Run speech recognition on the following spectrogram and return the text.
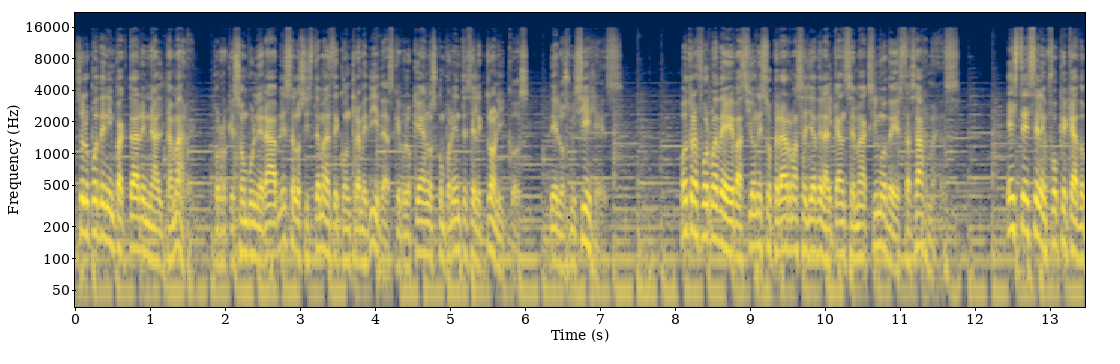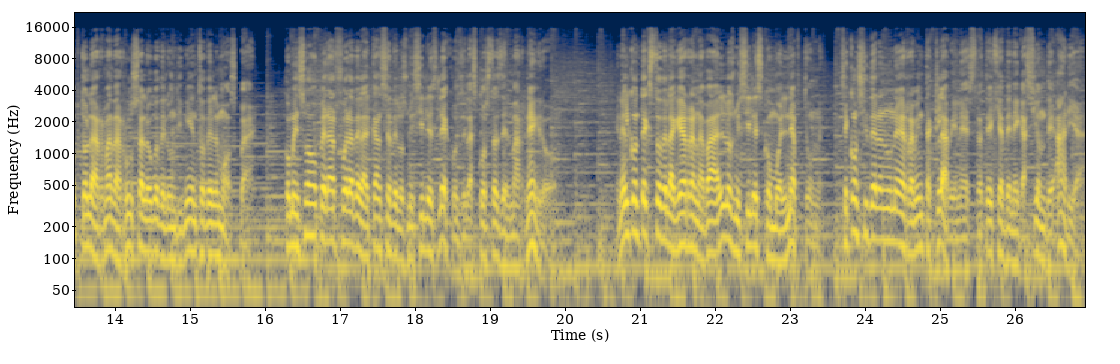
Solo pueden impactar en alta mar, por lo que son vulnerables a los sistemas de contramedidas que bloquean los componentes electrónicos de los misiles. Otra forma de evasión es operar más allá del alcance máximo de estas armas. Este es el enfoque que adoptó la Armada rusa luego del hundimiento del Moskva. Comenzó a operar fuera del alcance de los misiles lejos de las costas del Mar Negro. En el contexto de la guerra naval, los misiles como el Neptune se consideran una herramienta clave en la estrategia de negación de área,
